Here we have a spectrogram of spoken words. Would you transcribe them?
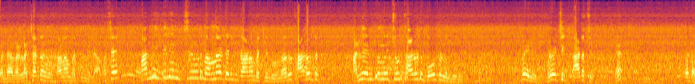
പറ്റും വെള്ളച്ചാട്ടം കാണാൻ പറ്റുന്നില്ല. പക്ഷെ അന്ന് ഇതിലും കൂടി നന്നായിട്ട് എനിക്ക് കാണാൻ പറ്റിയെന്ന് തോന്നുന്നു. അത് താഴോട്ട് അന്ന് എനിക്ക് തോന്നുന്നു ഇച്ചിരി കൂടി താഴോട്ട് പോയിട്ടുണ്ടെന്ന് തോന്നുന്നു. ഇവിടെ വെച്ച് അടച്ച്. കേട്ടോ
